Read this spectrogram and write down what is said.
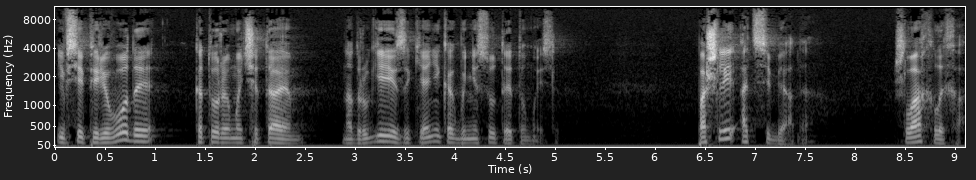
и все переводы, которые мы читаем на другие языки, они как бы несут эту мысль. Пошли от себя, да. Шлах лыха.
